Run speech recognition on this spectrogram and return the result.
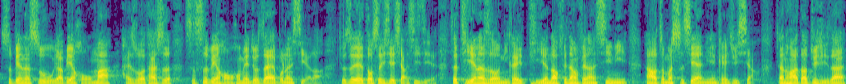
是变成十五要变红吗？还是说它是十四变红，后面就再也不能写了？就这些都是一些小细节，在体验的时候你可以体验到非常非常细腻。然后怎么实现，你也可以去想。这样的话，到具体在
